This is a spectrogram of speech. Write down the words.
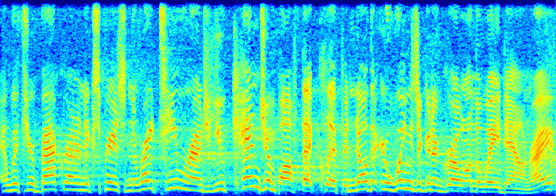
and with your background and experience and the right team around you, you can jump off that cliff and know that your wings are going to grow on the way down, right?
